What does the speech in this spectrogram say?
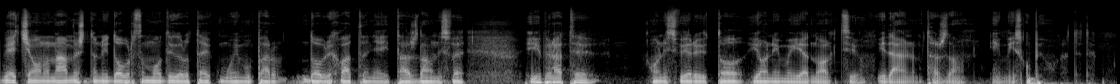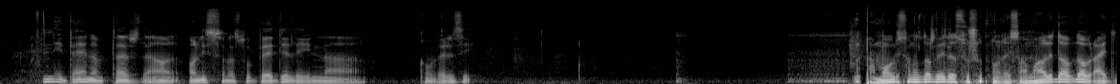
već je ono namešteno i dobro sam odigrao tekmu, imao par dobrih hvatanja i touchdown i sve. I brate, oni sviraju to i oni imaju jednu akciju i daju nam touchdown i mi iskupimo, brate, tekmu. Ne, daju nam touchdown, oni su nas pobedili na konverziji. Pa mogli su nas dobiti da su šutnuli samo, ali dobro, dobro, ajde.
